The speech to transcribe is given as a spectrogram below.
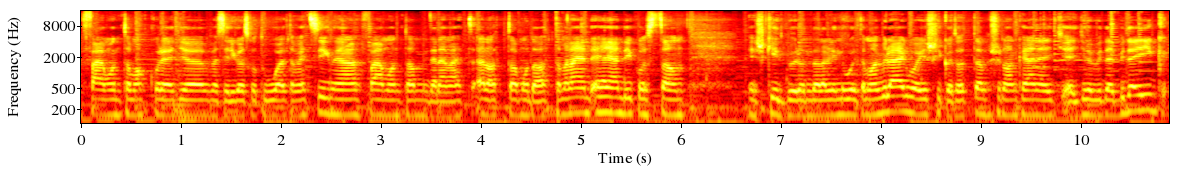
felmondtam akkor egy vezérigazgató voltam egy cégnél, felmondtam mindenemet, eladtam, odaadtam, elajándékoztam, és két bőröndel elindultam a világba, és kikötöttem Sri Lankán egy, egy rövidebb ideig.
